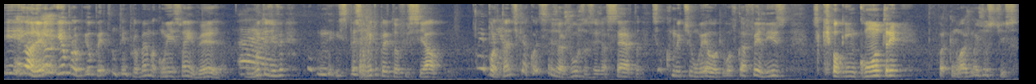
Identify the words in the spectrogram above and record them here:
E, e olha, eu, eu, o perito não tem problema com isso, hein? Veja. É. Muito dif- especialmente o perito oficial. É importante que a coisa seja justa, seja certa. Se eu cometi um erro aqui, eu vou ficar feliz de que alguém encontre para que não haja uma injustiça.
